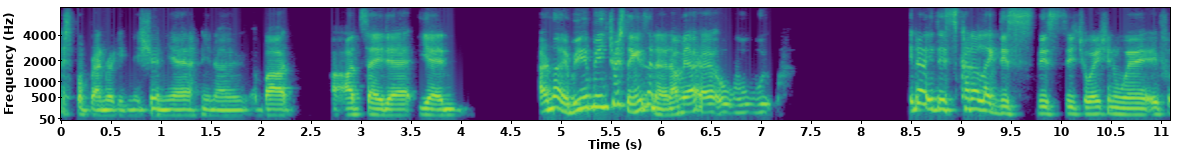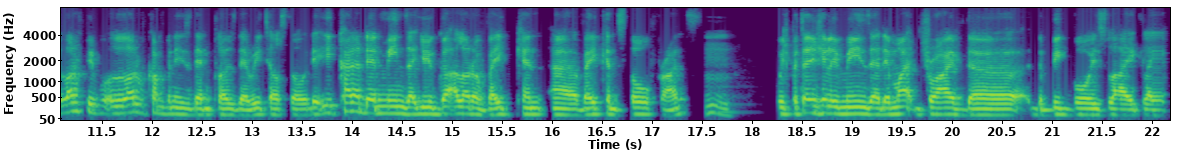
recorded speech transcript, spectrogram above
just for brand recognition, yeah, you know. But I'd say that, yeah, I don't know. It'd be, it'd be interesting, isn't it? I mean, I, I- w- w- you know, it's kind of like this this situation where if a lot of people, a lot of companies then close their retail store, it kind of then means that you got a lot of vacant uh, vacant storefronts, Mm. Which potentially means that they might drive the the big boys like like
